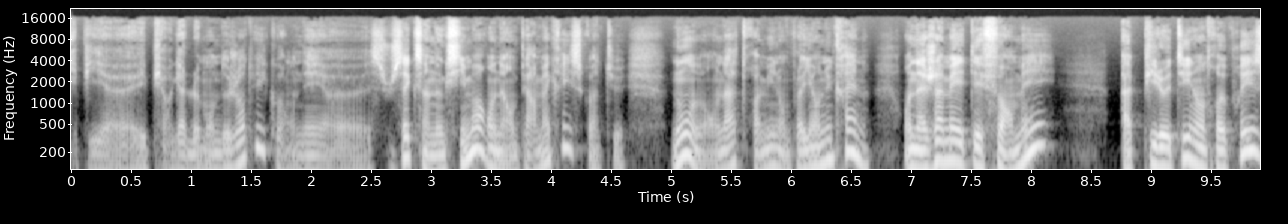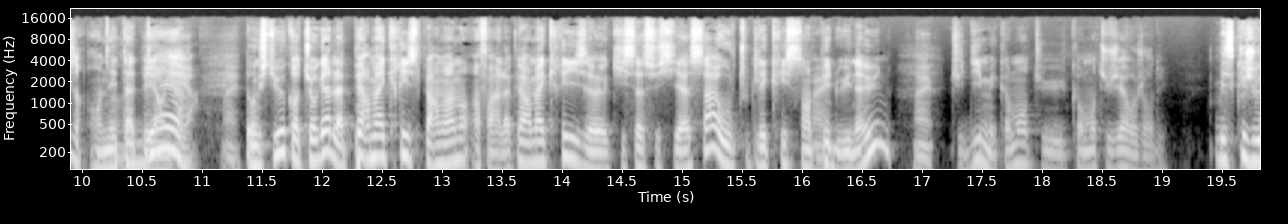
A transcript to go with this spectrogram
Et puis, euh, et puis regarde le monde d'aujourd'hui. Quoi. On est, je sais que c'est un oxymore, on est en permacrise. Quoi. Tu, nous, on a 3000 employés en Ukraine. On n'a jamais été formé à piloter une entreprise en état de guerre. Donc, si tu veux, quand tu regardes la permacrise permanente, enfin la permacrise qui s'associe à ça, où toutes les crises s'empilent l'une à une, tu te dis mais comment tu comment tu gères aujourd'hui? Mais ce que je,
